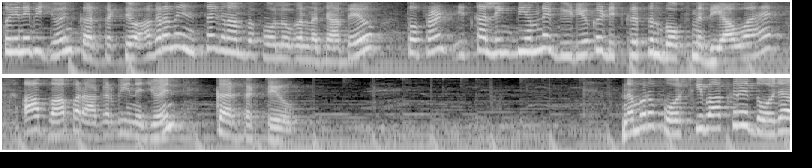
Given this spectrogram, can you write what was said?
तो इन्हें भी ज्वाइन कर सकते हो। अगर हमें इंस्टाग्राम पे फॉलो करना चाहते हो तो फ्रेंड्स इसका लिंक भी हमने वीडियो के डिस्क्रिप्शन बॉक्स में दिया हुआ है। आप वहाँ पर आकर भी इन्हें ज्वाइन कर सकते हो। नंबर ऑफ़ पोस्ट की बात करें 2000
